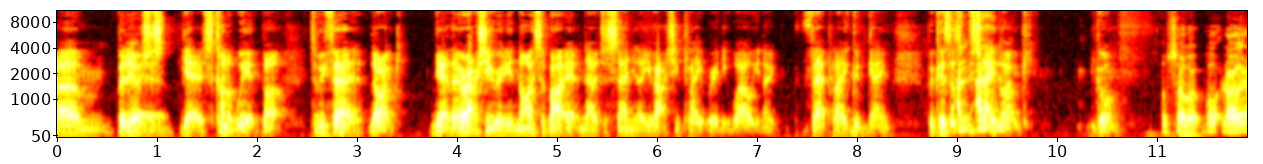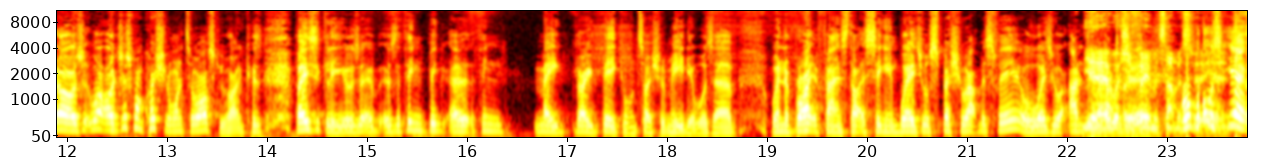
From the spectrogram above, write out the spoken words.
Um, but it was just yeah, it's kind of weird. But to be fair, like yeah, they were actually really nice about it, and they were just saying, you know, you've actually played really well. You know, fair play, good game. Because as And- we say, and- like, go on. Oh, So go- no, no, I was, well, I just one question I wanted to ask you, Ryan, because basically it was a, it was a thing big, a thing made very big on social media was um, when the Brighton fans started singing "Where's your special atmosphere?" or "Where's your Anfield Yeah, where's your famous What, atmosphere? what was yeah.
